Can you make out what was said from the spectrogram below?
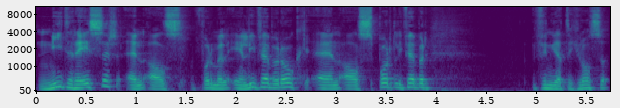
niet-racer en als Formule 1-liefhebber ook en als sportliefhebber vind ik dat de grootste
